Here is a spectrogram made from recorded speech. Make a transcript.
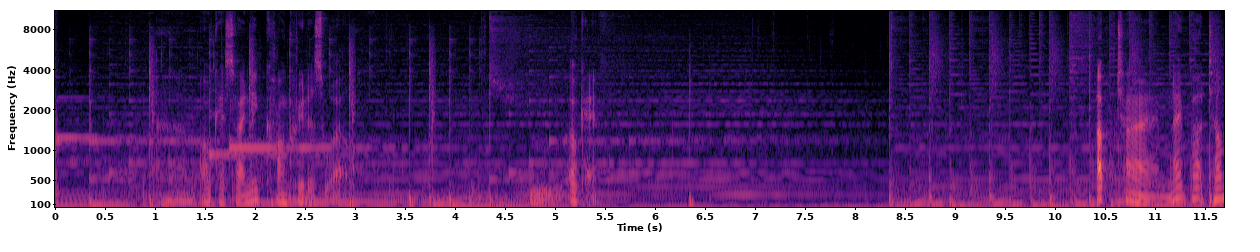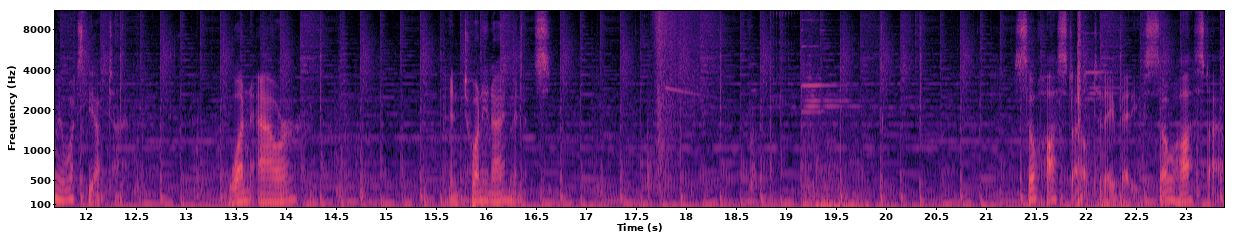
Um, okay, so I need concrete as well. Okay. Uptime. Nightbot, tell me what's the uptime? One hour and 29 minutes. So hostile today, Betty. So hostile.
